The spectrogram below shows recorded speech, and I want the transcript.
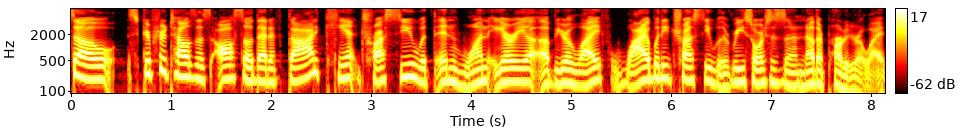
So, scripture tells us also that if God can't trust you within one area of your life, why would he trust you with resources in another part of your life?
